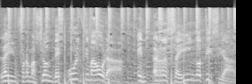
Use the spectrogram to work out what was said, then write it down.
la información de última hora en RCI Noticias.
